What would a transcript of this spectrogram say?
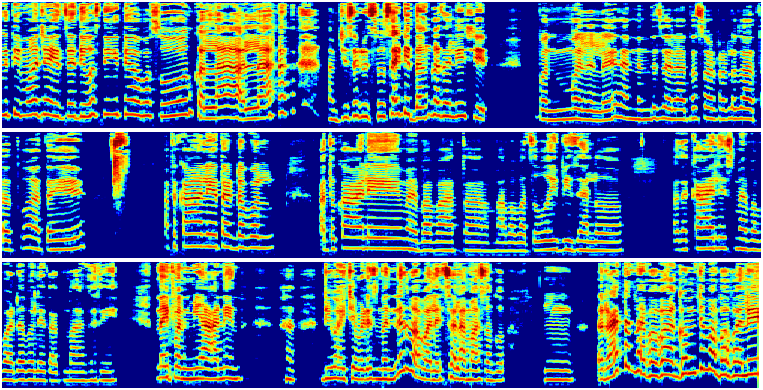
किती मजा यायचा दिवस नाही किती बसून कल्ला हल्ला. आमची सगळी सोसायटी दंग झाली शेत पण मला लय आनंद झाला. आता स्वतःला जातात हो, आता हे. आता काय आले येतात डबल आता काय आले माय बाबा आता मा बाबाचं वय बी झालं. आता काय आलेच माय बाबा डबल येतात ना घरी. नाही पण मी आणीन. दिवाळीच्या वेळेस म्हणले ना बाबाले चला मा सांग. राहतात माय बाबा गमते मा बाबाले.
